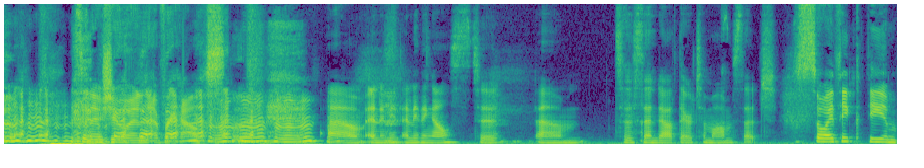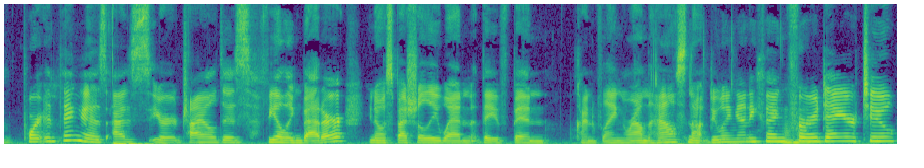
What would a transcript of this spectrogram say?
It's an issue in every house. Um, and any, anything else to um, to send out there to moms that So I think the important thing is as your child is feeling better, you know, especially when they've been kind of laying around the house not doing anything for mm-hmm. a day or two,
